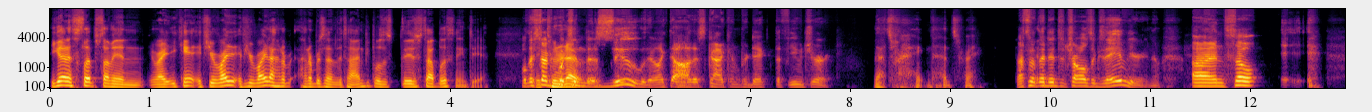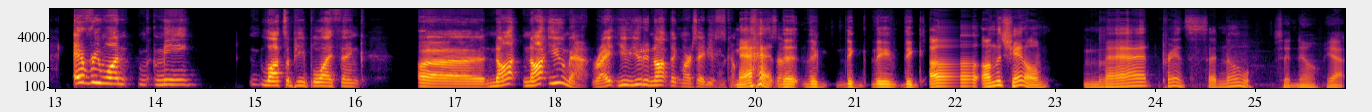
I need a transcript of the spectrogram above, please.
You got to slip some in, right? You can't if you're right if you're right 100 percent of the time, people just they just stop listening to you. Well, they, They start tune it pushing out. the zoo. They're like, oh, this guy can predict the future. That's right. That's right. That's what they did to Charles Xavier, you know. Uh, and so everyone, me, lots of people, I think, uh, not not you, Matt, right? You you did not think Mercedes was coming. Matt, is the the the the, the uh, on the channel, Matt Prince said no. Said no. Yeah,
